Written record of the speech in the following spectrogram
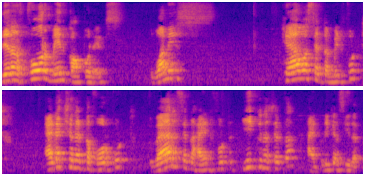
there are four main components. One is cavus at the midfoot, adduction at the forefoot, varus at the hindfoot, equinus at the hindfoot. You can see that.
